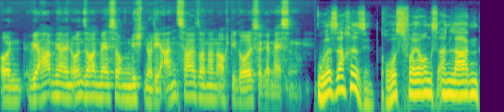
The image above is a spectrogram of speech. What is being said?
Und wir haben ja in unseren Messungen nicht nur die Anzahl, sondern auch die Größe gemessen. Ursache sind Großfeuerungsanlagen,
